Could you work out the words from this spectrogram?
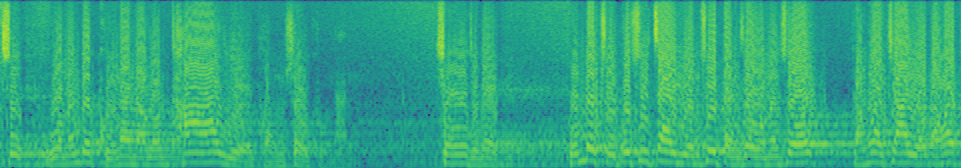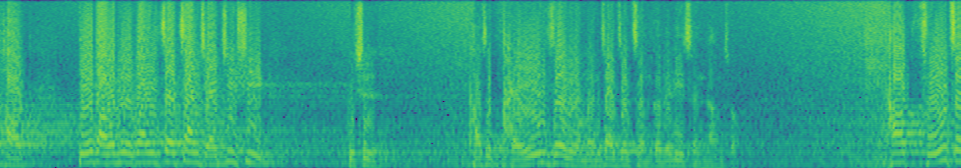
是我们的苦难当中，他也同受苦难。亲爱的姐妹，我们的主不是在远处等着我们说，赶快加油，赶快跑，跌倒了没有关系，再站起来继续。不是，他是陪着我们在这整个的历程当中。他扶着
